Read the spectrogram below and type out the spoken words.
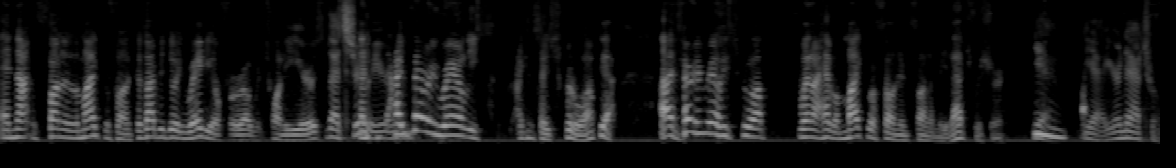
and not in front of the microphone because I've been doing radio for over 20 years. That's true. I very rarely, I can say screw up. Yeah. I very rarely screw up when I have a microphone in front of me. That's for sure. Yeah, hmm. yeah, you're natural.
